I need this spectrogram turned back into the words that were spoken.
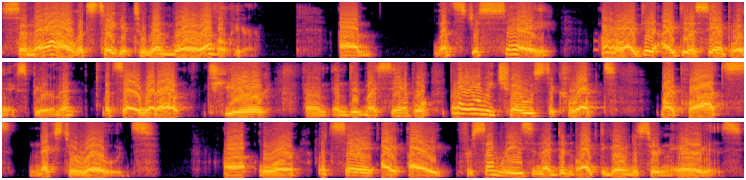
So now let's take it to one more level here. Um, let's just say, oh, I did, I did a sampling experiment. Let's say I went out here and, and did my sample, but I only chose to collect my plots next to roads. Uh, or let's say I, I, for some reason, I didn't like to go into certain areas.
